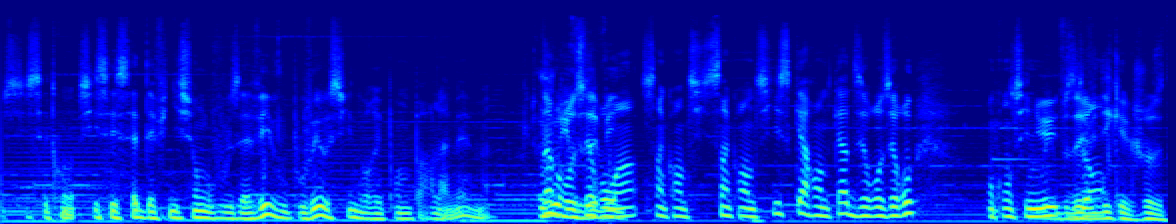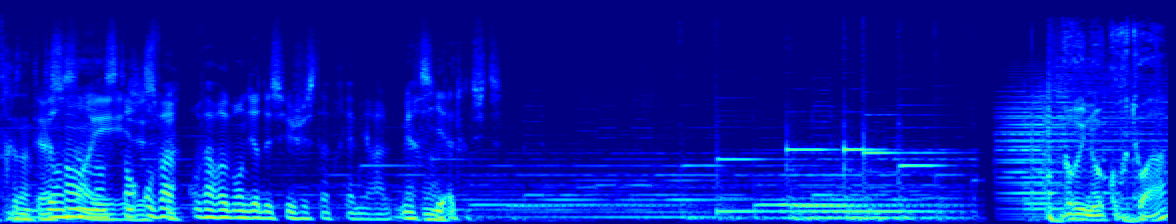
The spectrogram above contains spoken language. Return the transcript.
si c'est cette définition que vous avez, vous pouvez aussi nous répondre par la même. Toujours au 01 56 56 44 00. On continue. Vous avez dit quelque chose de très intéressant. Dans un instant, on, va, on va rebondir dessus juste après, Amiral. Merci, à tout de suite. Bruno Courtois,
